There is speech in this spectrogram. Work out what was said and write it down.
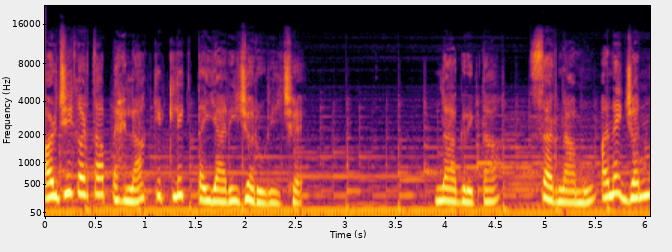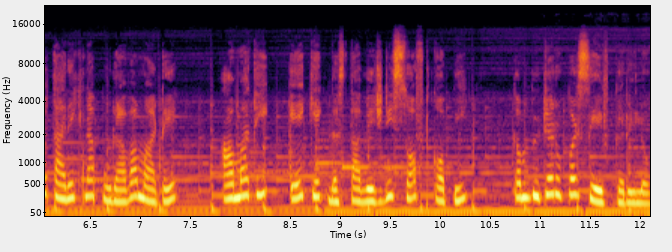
અરજી કરતા પહેલા કેટલીક તૈયારી જરૂરી છે. નાગરિકતા, સરનામું અને જન્મ તારીખના પુરાવા માટે આમાંથી એક એક દસ્તાવેજની સોફ્ટ કોપી કમ્પ્યુટર ઉપર સેવ કરી લો.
